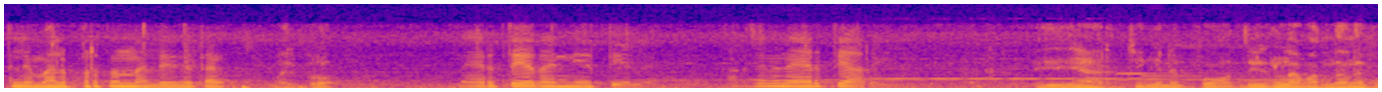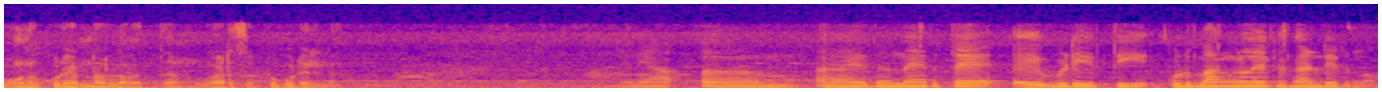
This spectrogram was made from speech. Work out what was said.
അല്ലെ മലപ്പുറത്ത് നിന്നല്ലേ നേരത്തെ തന്നെ എത്തിയല്ലേ? അർജുനെ നേരത്തെ അറിയും ഈ അർജുൻ ഇങ്ങനെ ഫോണിലുള്ള വന്നാണ് ഫോണിൽ കൂടെ ഉണ്ടുള്ള വന്നാണ് വാട്സപ്പ് കൂടെ അല്ല അങ്ങനെ അതായത് നേരത്തെ ഇവിടെ എത്തി കുടുംബാംഗങ്ങളെയൊക്കെ കണ്ടിരുന്നോ?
